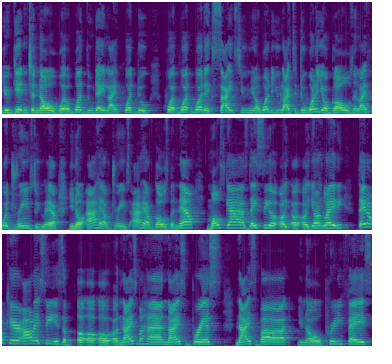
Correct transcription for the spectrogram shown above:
you're getting to know well what do they like? What do what what what excites you? You know, what do you like to do? What are your goals in life? What dreams do you have? You know, I have dreams, I have goals, but now most guys they see a a, a young lady, they don't care. All they see is a a a, a nice behind, nice breasts, nice bod, you know, pretty face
